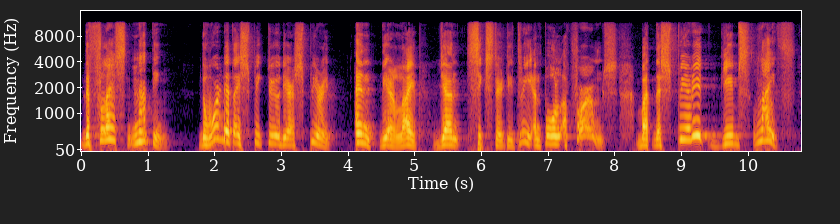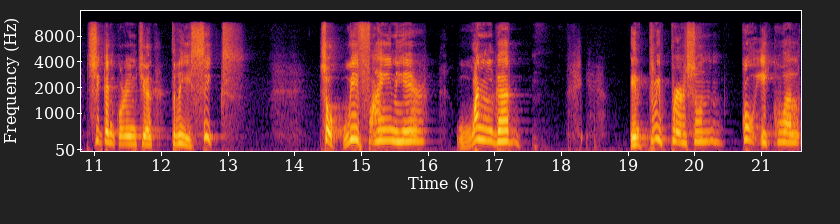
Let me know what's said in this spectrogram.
The flesh, nothing. The word that I speak to you, they are spirit and their life. John 6.33. And Paul affirms, but the Spirit gives life. 2 Corinthians 3.6. So we find here one God in three person, co-equal,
